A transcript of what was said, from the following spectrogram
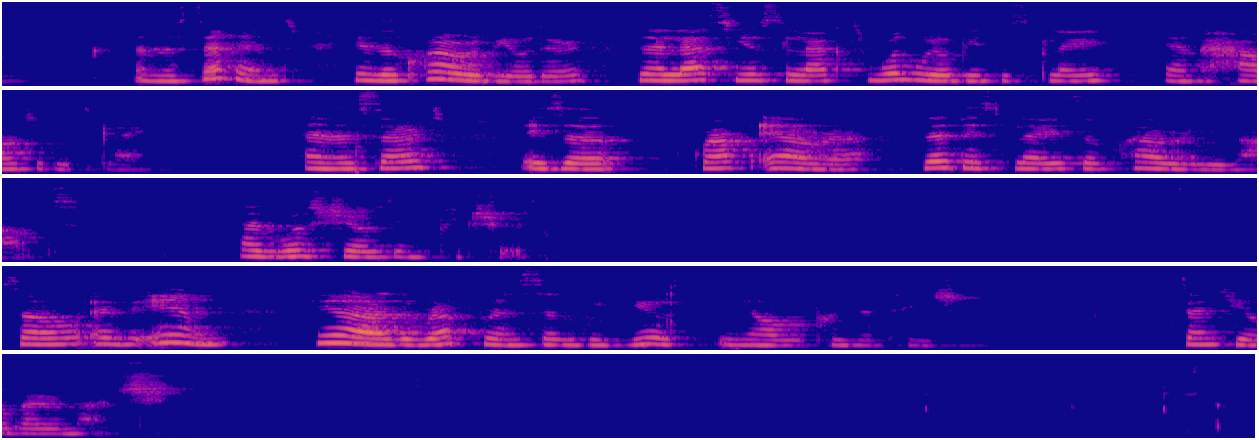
And the second is a query builder that lets you select what will be displayed and how to display. And the third is a graph area that displays the query result, as was shown in pictures. So at the end, here are the references we used in our presentation. Thank you very much.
